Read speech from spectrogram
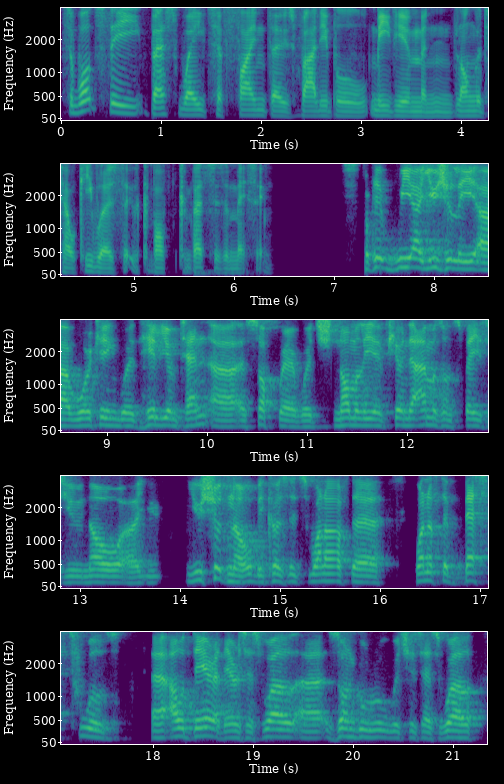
So what's the best way to find those valuable medium and longer tail keywords that the competitors are missing Okay, we are usually uh, working with Helium 10, uh, a software which normally, if you're in the Amazon space, you know uh, you you should know because it's one of the one of the best tools uh, out there. There's as well uh, ZonGuru, which is as well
